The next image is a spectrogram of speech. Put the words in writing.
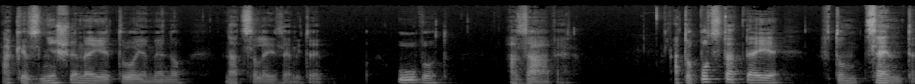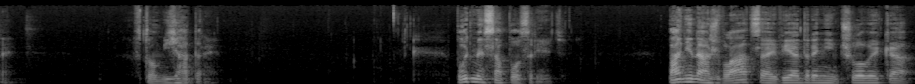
aké vznešené je Tvoje meno na celej zemi. To je úvod a záver. A to podstatné je v tom centre, v tom jadre. Poďme sa pozrieť. Pane náš vládca je vyjadrením človeka,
